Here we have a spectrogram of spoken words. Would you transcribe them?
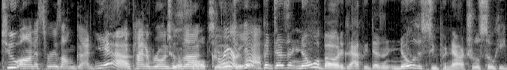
too honest for his own good. Yeah. And kind of ruined To his a uh, fault, yeah. career. To Yeah. But doesn't know about exactly doesn't know the supernatural, so he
